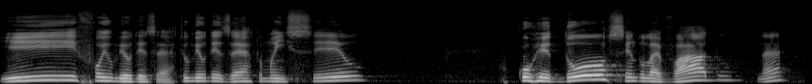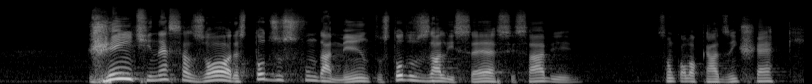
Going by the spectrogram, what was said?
E foi o meu deserto. O meu deserto amanheceu, corredor sendo levado, né? Gente, nessas horas, todos os fundamentos, todos os alicerces, sabe, são colocados em xeque.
